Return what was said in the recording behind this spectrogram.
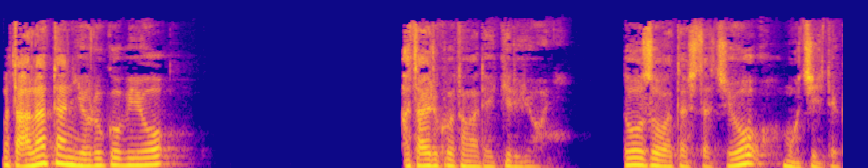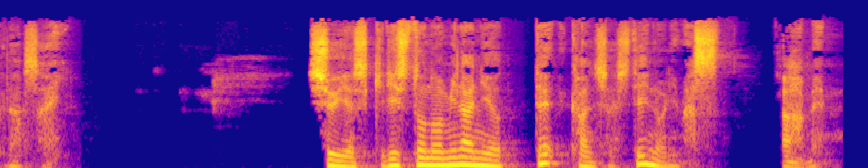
またあなたに喜びを与えることができるように、どうぞ私たちを用いてください。主イエスキリストの皆によって感謝して祈ります。アーメン。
